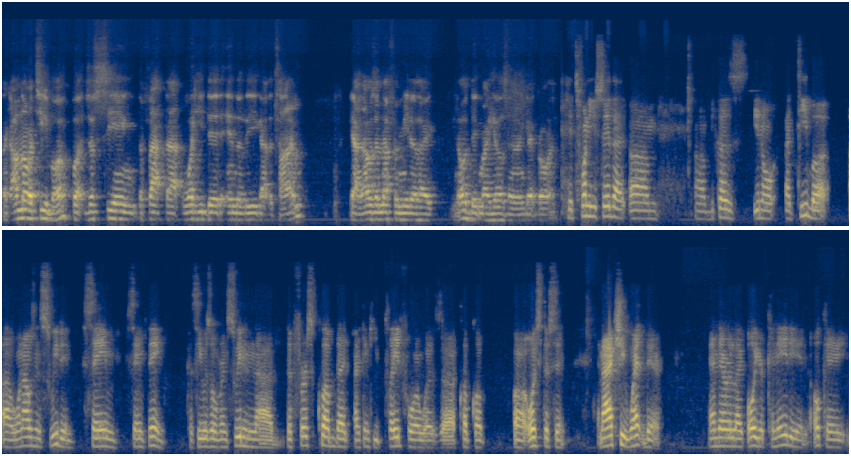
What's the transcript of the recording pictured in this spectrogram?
like I'm not Atiba, but just seeing the fact that what he did in the league at the time, yeah, that was enough for me to like you know dig my heels in and get going. It's funny you say that um, uh, because you know Atiba uh, when I was in Sweden, same same thing because he was over in Sweden. Uh, the first club that I think he played for was a club called uh, and I actually went there, and they were like, "Oh, you're Canadian, okay?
